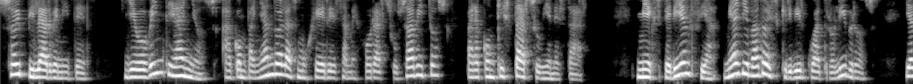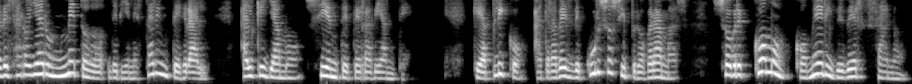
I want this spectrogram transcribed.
Soy Pilar Benítez. Llevo 20 años acompañando a las mujeres a mejorar sus hábitos para conquistar su bienestar. Mi experiencia me ha llevado a escribir cuatro libros y a desarrollar un método de bienestar integral al que llamo Siéntete Radiante, que aplico a través de cursos y programas sobre cómo comer y beber sano,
